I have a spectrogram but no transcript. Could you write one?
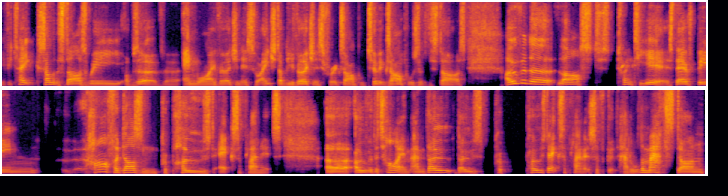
if you take some of the stars we observe, uh, NY Virginis or HW Virginis, for example, two examples of the stars, over the last 20 years, there have been half a dozen proposed exoplanets uh, over the time. And though those proposed exoplanets have had all the maths done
